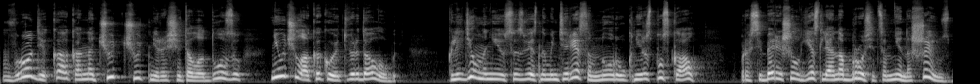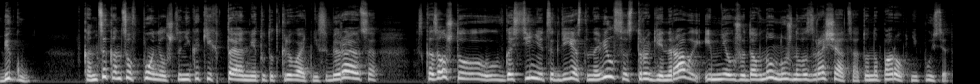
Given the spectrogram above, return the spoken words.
Вроде как она чуть-чуть не рассчитала дозу, не учла, какой твердолобый. Глядел на нее с известным интересом, но рук не распускал. Про себя решил, если она бросится мне на шею, сбегу конце концов понял, что никаких тайн мне тут открывать не собираются. Сказал, что в гостинице, где я остановился, строгие нравы, и мне уже давно нужно возвращаться, а то на порог не пустят.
